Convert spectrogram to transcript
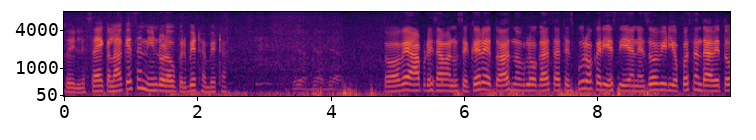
જોઈ લે સાયકલ હાંકે છે ને ઈંડોળા ઉપર બેઠા બેઠા. તો હવે આપણે જવાનું છે ઘરે. તો આજનો વ્લોગ આ સાથે જ પૂરો કરીએ છીએ અને જો વીડિયો પસંદ આવે તો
